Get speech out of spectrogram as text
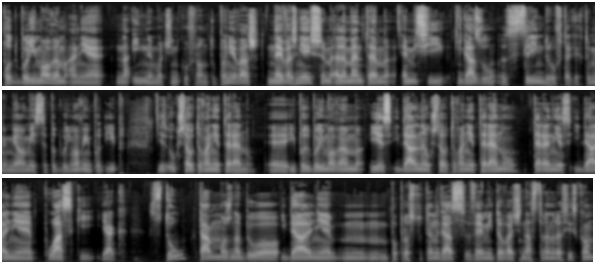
pod Bolimowem, a nie na innym odcinku frontu? Ponieważ najważniejszym elementem emisji gazu z cylindrów, tak jak to miało miejsce pod Bolimowem i pod Ypres, jest ukształtowanie terenu. E, I pod Bolimowem jest idealne ukształtowanie terenu. Teren jest idealnie płaski, jak stół. Tam można było idealnie mm, mm, po prostu ten gaz wyemitować na stronę rosyjską.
